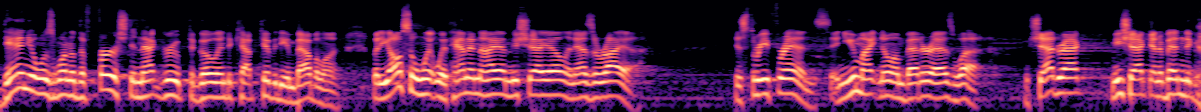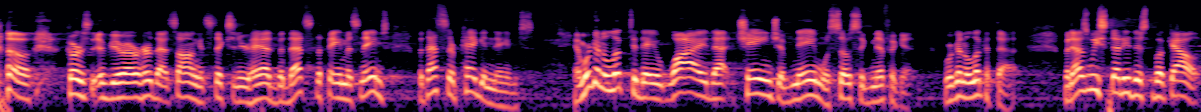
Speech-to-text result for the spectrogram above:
Daniel was one of the first in that group to go into captivity in Babylon. But he also went with Hananiah, Mishael, and Azariah, his three friends. And you might know them better as what? Shadrach, Meshach, and Abednego. Of course, if you've ever heard that song, it sticks in your head. But that's the famous names, but that's their pagan names. And we're going to look today why that change of name was so significant. We're going to look at that. But as we study this book out,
